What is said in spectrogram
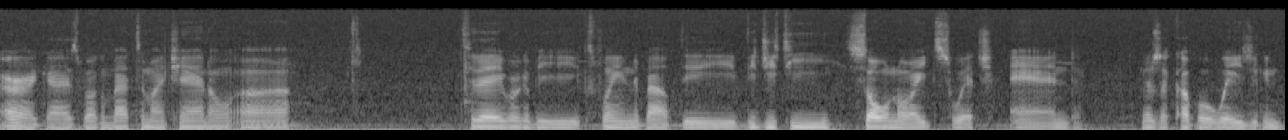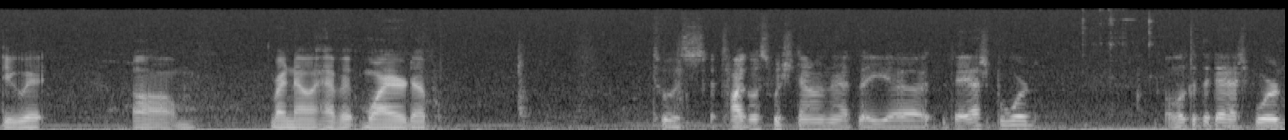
Alright guys, welcome back to my channel. Uh, today we're going to be explaining about the VGT solenoid switch and there's a couple of ways you can do it. Um, right now I have it wired up to a, a toggle switch down at the, uh, the dashboard. I'll look at the dashboard,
